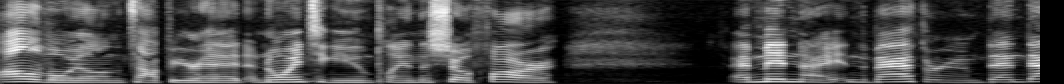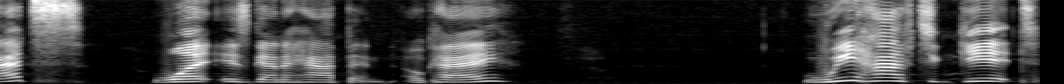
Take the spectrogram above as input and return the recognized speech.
olive oil on the top of your head, anointing you and playing the shofar at midnight in the bathroom, then that's what is going to happen, okay? We have to get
